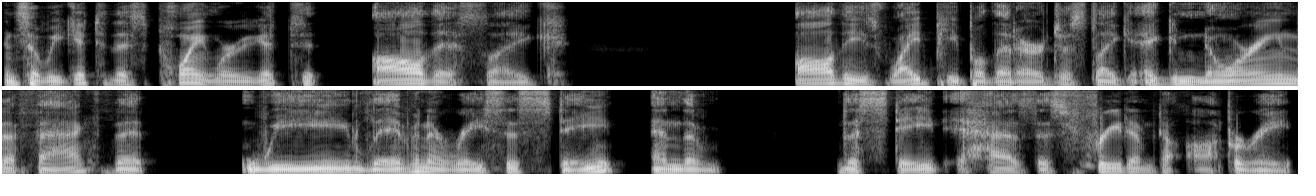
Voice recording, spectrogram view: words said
And so we get to this point where we get to all this like all these white people that are just like ignoring the fact that we live in a racist state and the the state has this freedom to operate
